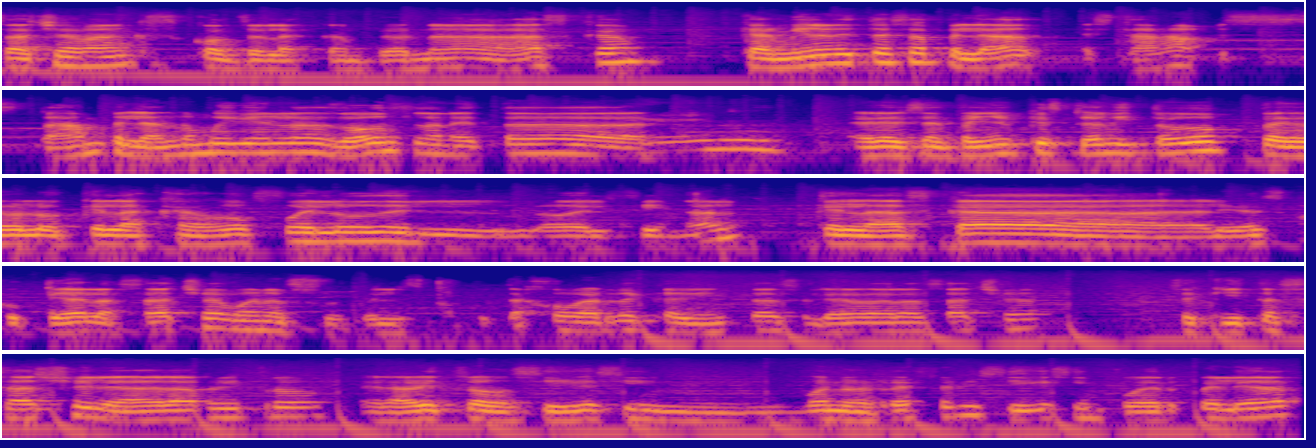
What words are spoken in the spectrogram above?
Sacha Banks contra la campeona Asuka. Que a mí la neta esa pelea estaba, estaban peleando muy bien las dos, la neta, el desempeño que estuvieron y todo, pero lo que la cagó fue lo del, lo del final, que la Asuka le iba a escupir a la Sacha, bueno, el escupitajo verde que avienta se le va a dar a la Sacha, se quita Sacha y le da al árbitro, el árbitro sigue sin, bueno, el referee sigue sin poder pelear,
